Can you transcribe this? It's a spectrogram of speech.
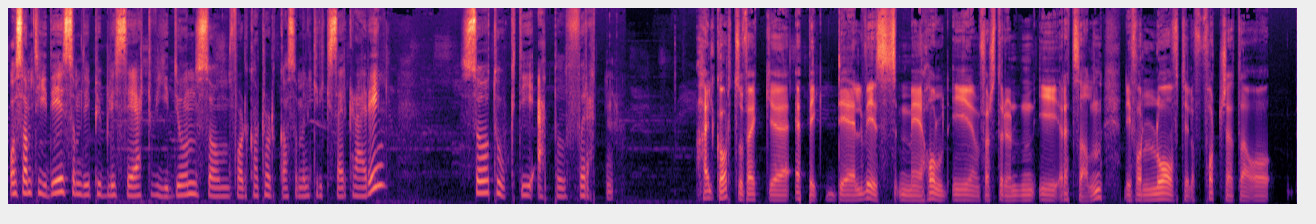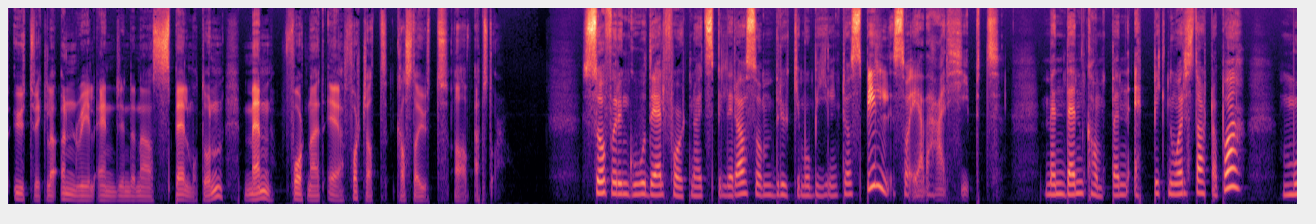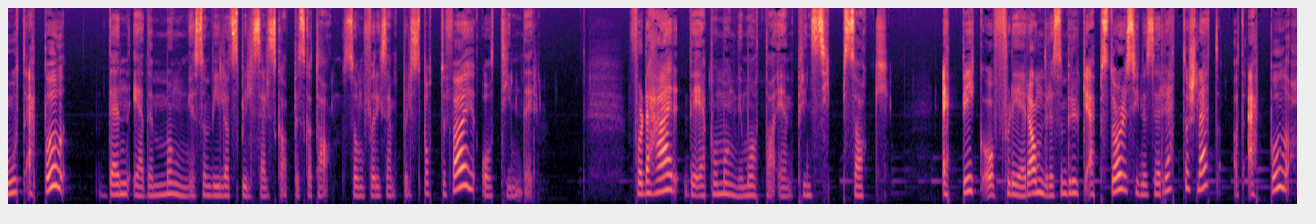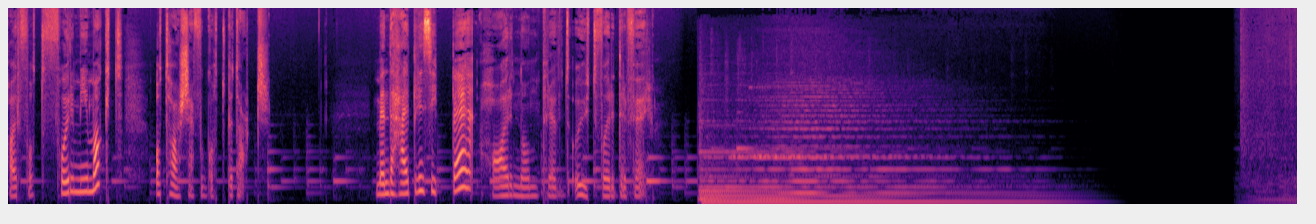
Og samtidig som de publiserte videoen som folk har tolka som en krigserklæring, så tok de Apple for retten. Helt kort så fikk eh, Epic delvis medhold i første runden i rettssalen. De får lov til å fortsette å utvikle Unreal Engine, denne spillmotoren, men Fortnite er fortsatt kasta ut av AppStore. Så for en god del Fortnite-spillere som bruker mobilen til å spille, så er det her kjipt. Men den kampen Epic nå har starta på, mot Apple, den er det mange som vil at spillselskapet skal ta, som f.eks. Spotify og Tinder. For det her, det er på mange måter en prinsippsak. Epic og flere andre som bruker AppStore, synes rett og slett at Apple har fått for mye makt og tar seg for godt betalt. Men dette prinsippet har noen prøvd å utfordre før.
